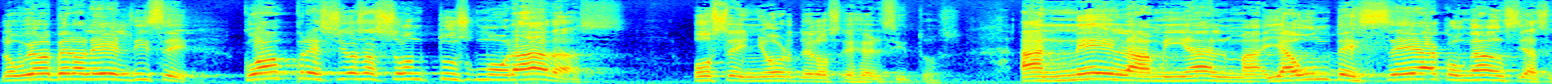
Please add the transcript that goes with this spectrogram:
Lo voy a volver a leer. Dice, cuán preciosas son tus moradas, oh Señor de los ejércitos. Anhela mi alma y aún desea con ansias.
